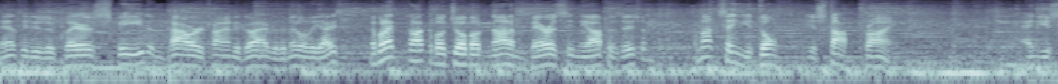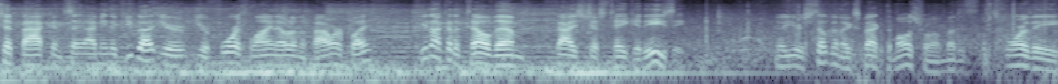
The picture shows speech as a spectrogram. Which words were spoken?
Anthony Duclair's speed and power trying to drive to the middle of the ice. And when I talk about Joe about not embarrassing the opposition, I'm not saying you don't you stop trying and you sit back and say, I mean, if you got your your fourth line out on the power play, you're not going to tell them guys just take it easy. You know, you're still going to expect the most from them, but it's, it's more the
